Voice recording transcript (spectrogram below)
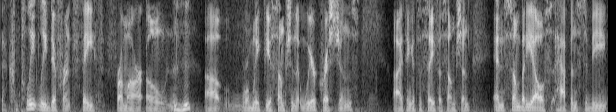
a completely different faith from our own. Mm-hmm. Uh, we'll make the assumption that we're Christians. I think it's a safe assumption, and somebody else happens to be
